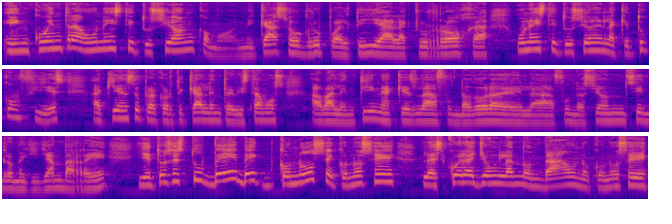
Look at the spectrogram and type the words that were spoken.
encuentra una institución como en mi caso Grupo Altía, la Cruz Roja, una institución en la que tú confíes. Aquí en Supracortical entrevistamos a Valentina, que es la fundadora de la Fundación Síndrome Guillain Barré, y entonces tú ve, ve, conoce, conoce la escuela John Landon Down o conoce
